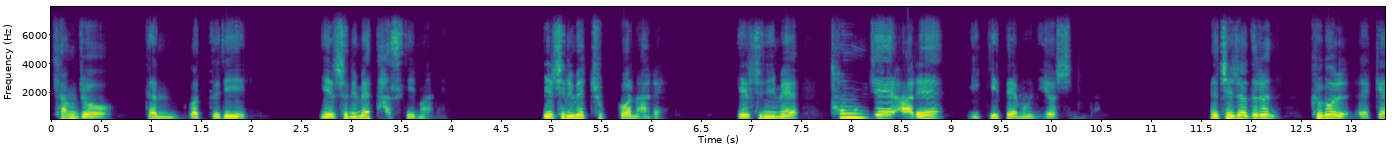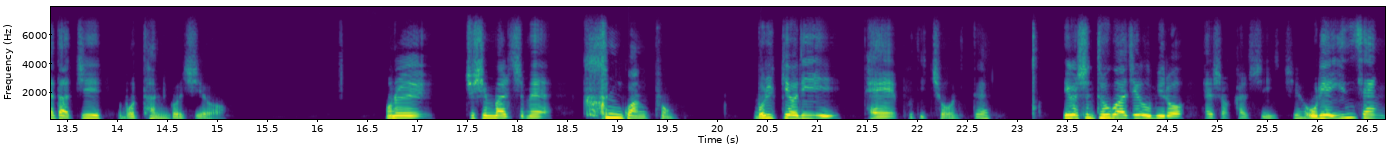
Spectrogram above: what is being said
창조된 것들이 예수님의 다스림 안에, 예수님의 주권 아래, 예수님의 통제 아래 있기 때문이었습니다. 제자들은 그걸 깨닫지 못한 거지요. 오늘 주신 말씀에 큰 광풍, 물결이 배에 부딪혀 올 때, 이것은 두 가지 의미로 해석할 수 있죠. 우리의 인생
